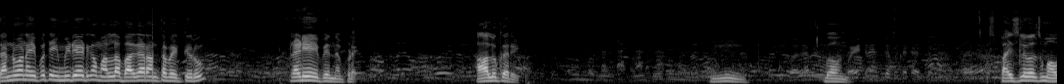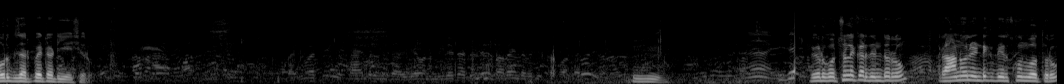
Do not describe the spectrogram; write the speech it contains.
దండవన్ అయిపోతే ఇమీడియట్గా మళ్ళీ బగార్ అంతా పెట్టిరు. రెడీ అయిపోయింది అప్పుడే. ఆలు కర్రీ. బాగుంది. స్పైస్ లెవెల్స్ మా ఊరికి సరిపోయేటట్టు చేశారు ఇక్కడికి వచ్చిన ఇక్కడ తింటారు రానోళ్ళు ఇంటికి తీసుకొని పోతారు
